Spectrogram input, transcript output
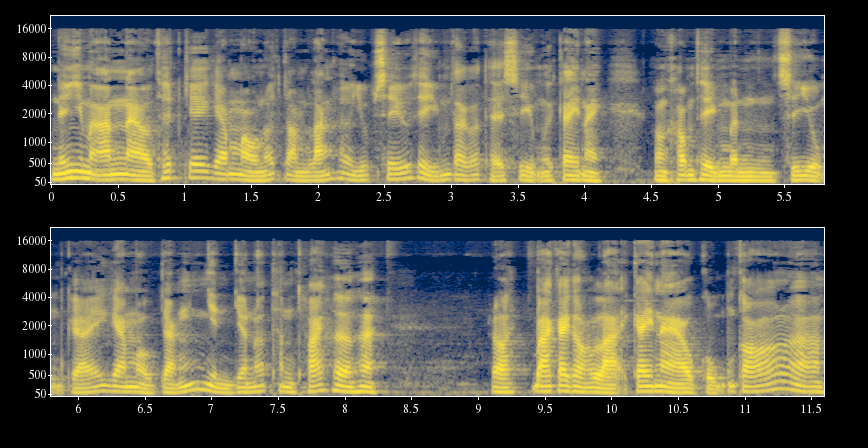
nếu như mà anh nào thích cái gam màu nó trầm lắng hơn chút xíu thì chúng ta có thể sử dụng cái cây này. Còn không thì mình sử dụng cái gam màu trắng nhìn cho nó thanh thoát hơn ha. Rồi ba cây còn lại. Cây nào cũng có uh,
